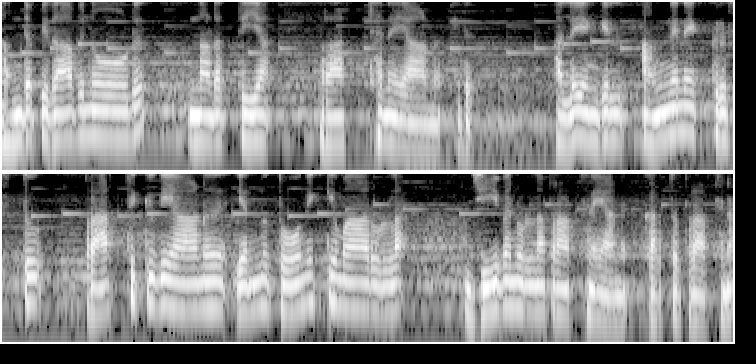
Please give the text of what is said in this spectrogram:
തന്റെ പിതാവിനോട് നടത്തിയ പ്രാർത്ഥനയാണ് ഇത്. അല്ലെങ്കിൽ അങ്ങനെ ക്രിസ്തു പ്രാർത്ഥിക്കുകയാണ് എന്ന് തോന്നിക്കുമാറുള്ള ജീവനുള്ള പ്രാർത്ഥനയാണ് കർത്തൃപ്രാർത്ഥന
